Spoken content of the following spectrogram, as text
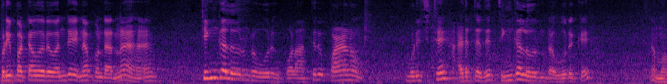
இப்படிப்பட்டவர் வந்து என்ன பண்றாருன்னா திங்களூர்ன்ற ஊருக்கு போகலாம் திருப்பழனம். முடிச்சுட்டு அடுத்தது திங்களூர்ன்ற ஊருக்கு நம்ம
